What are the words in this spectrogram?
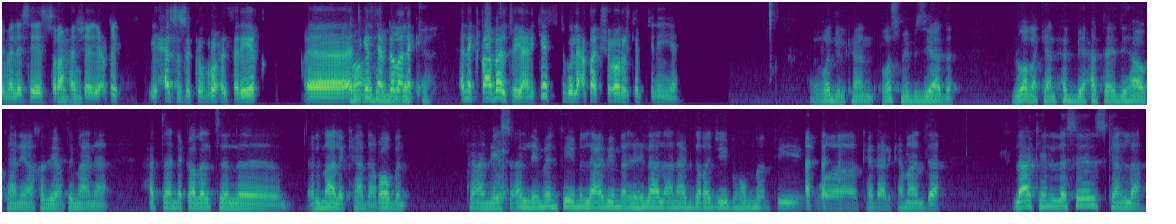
جمال السيس صراحة. شيء يعطيك يحسسك بروح الفريق. آه أنت قلت يا عبد الله انك. أنك قابلته يعني. كيف تقول أعطاك شعور الكابتنية؟ الرجل كان رسمي بزيادة. الوضع كان حبي حتى إيدي هاو كان يأخذ يعطي معنا حتى أني قابلت المالك هذا روبن. كان إيه. يسألني من في من لاعبين من الهلال أنا أقدر أجيبهم من في وكذلك أماندا. لكن لسيلز كان لا.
